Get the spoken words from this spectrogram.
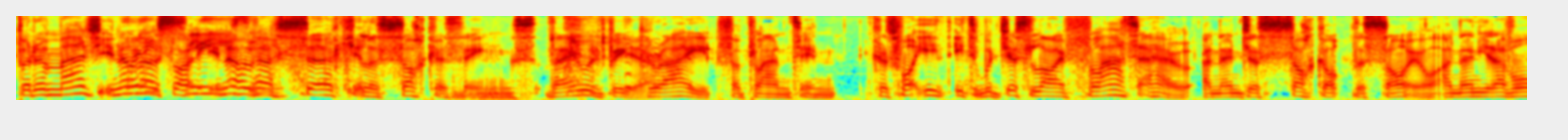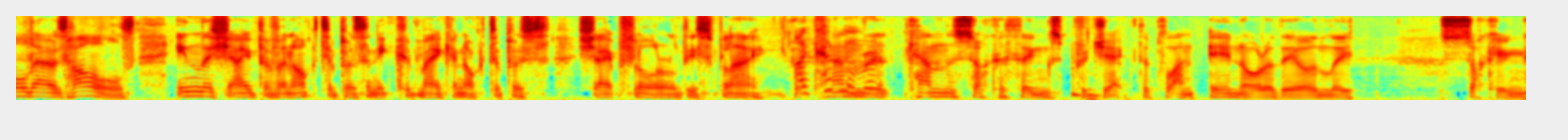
But imagine, you know Really those like, you know those circular soccer things. They would be Yeah. great for planting because what you, it would just lie flat out and then just sock up the soil, and then you'd have all those holes in the shape of an octopus, and it could make an octopus-shaped floral display. I couldn't. Can Re- the, can the sucker things project the plant in, or are they only sucking?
